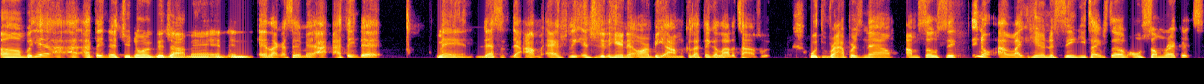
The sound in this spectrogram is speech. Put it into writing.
Um, but yeah, I, I I think that you're doing a good job, man. And and and like I said, man, I, I think that man, that's that I'm actually interested in hearing that R&B album because I think a lot of times with with rappers now, I'm so sick. You know, I like hearing the singy type stuff on some records.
